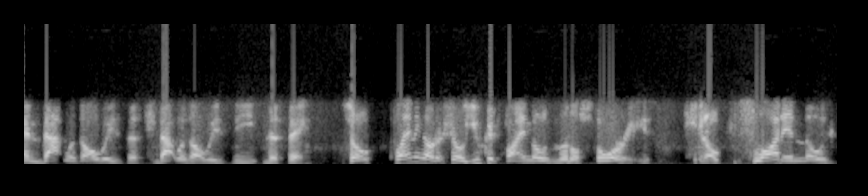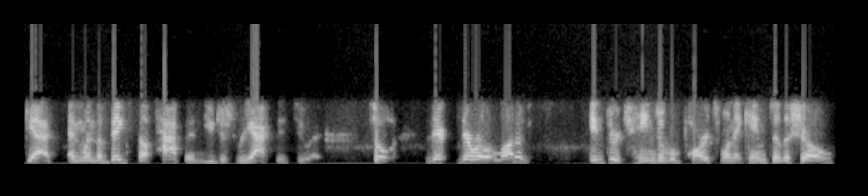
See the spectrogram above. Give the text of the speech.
And that was always the that was always the the thing. So planning out a show, you could find those little stories, you know, slot in those guests, and when the big stuff happened, you just reacted to it. So there there were a lot of interchangeable parts when it came to the show,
